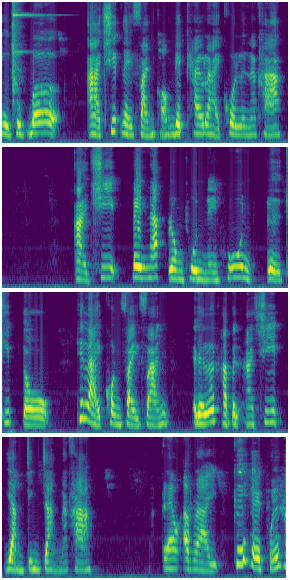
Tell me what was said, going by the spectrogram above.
ยูทูบเบอร์อาชีพในฝันของเด็กไทยหลายคนเลยนะคะ อาชีพเป็นนักลงทุนในหุ้นหรือคริปโต ที่หลายคนใฝ่ฝันจะเลือกทำเป็นอาชีพอย่างจริงจังนะคะ แล้วอะไรคือเหตุผลที่ท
